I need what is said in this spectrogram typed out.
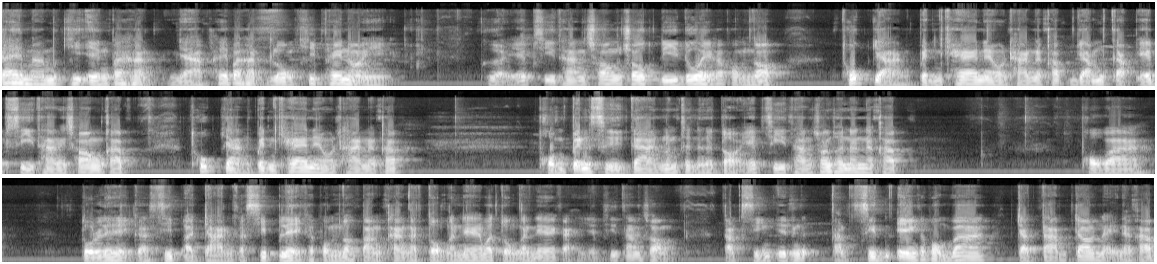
ได้มาเมื่อกี้เองพระหัสอยากให้พระหัสลงคลิปให้หน่อยเผื่อ FC ทางช่องโชคดีด้วยครับผมเนาะ ทุกอย่างเป็นแค่แนวทางนะครับ ย้ำกับ FC ทางช่องครับ ทุกอย่างเป็นแค่แนวทางนะครับ ผมเป็นสื่อการนำเสนอต่อ FC ทางช่องเท่านั้นนะครับ เพราะว่าตัวเลขกับซิปอาจารย์กับซิปเลขครับผมเนาะบางครั้งกับตรงกันแน่ว่าตรงกันแน่กับ FC ทางช่อง ตัดสินเองตัดสินเองครับผมว่าจะตามเจ้าไหนนะครับ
